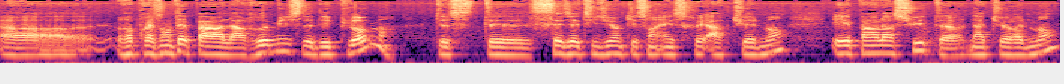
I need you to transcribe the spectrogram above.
représenté par la remise de diplôme de, ces étudiants qui sont inscrits actuellement. Et par la suite, naturellement,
